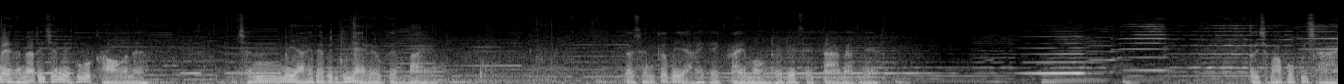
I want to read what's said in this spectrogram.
ในฐานะที่ฉันเป็นผู้ปกครองนะ ฉันไม่อยากให้เธอเป็นผู้ใหญ่เร็วเกินไป แล้วฉันก็ไม่อยากให้ใครๆมองเธอด้วยสายตาแบบเนี้ย โดยเฉพาะพวกผู้ชาย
